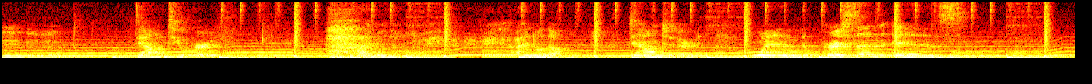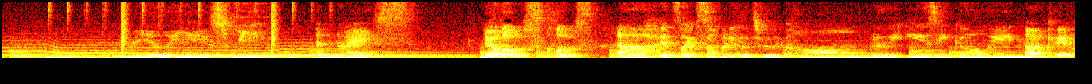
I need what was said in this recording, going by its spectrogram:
Mm-hmm. Down to earth. I know that one. I know that one. Down to earth. When the person is really sweet and nice. No. Close, close. Uh, It's like somebody that's really calm, really easygoing. okay.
